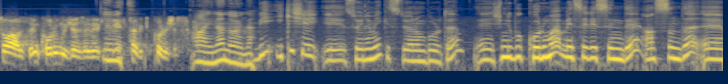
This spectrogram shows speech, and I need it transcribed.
su ağzını korumayacağız demek evet. değil. Tabii ki koruyacağız. Aynen öyle. Bir iki şey e, söylemek istiyorum burada. E, şimdi bu koruma meselesinde aslında e,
